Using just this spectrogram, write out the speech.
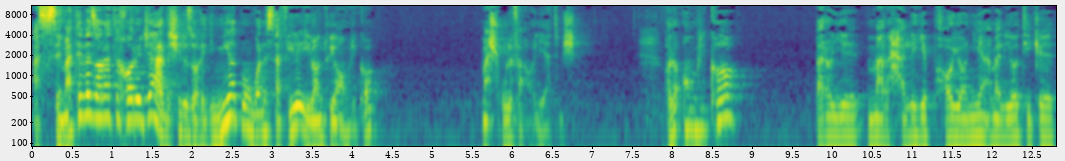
از سمت وزارت خارجه اردشیر زاهدی میاد به عنوان سفیر ایران توی آمریکا. مشغول فعالیت میشه. حالا آمریکا برای مرحله پایانی عملیاتی که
